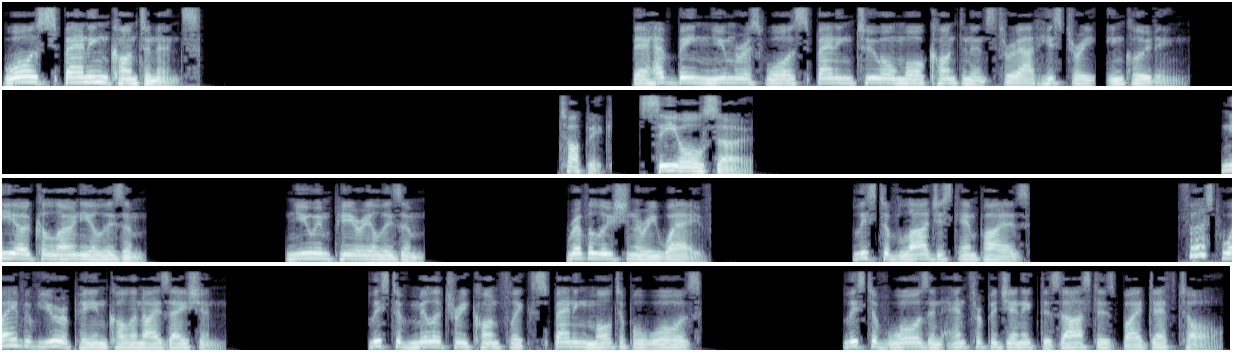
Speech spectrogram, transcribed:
Wars spanning continents There have been numerous wars spanning two or more continents throughout history, including See also Neocolonialism New imperialism Revolutionary wave List of largest empires First wave of European colonization List of military conflicts spanning multiple wars List of wars and anthropogenic disasters by death toll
